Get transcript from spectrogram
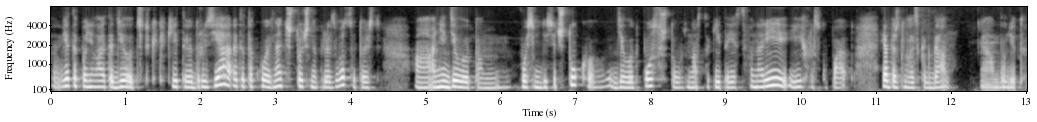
Я так поняла, это делают все-таки какие-то ее друзья. Это такое, знаете, штучное производство. То есть они делают там 80 штук, делают пост, что вот у нас такие-то есть фонари, и их раскупают. Я дождалась, когда а, будет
